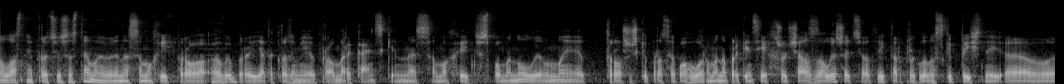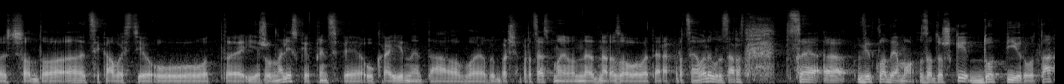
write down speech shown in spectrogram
Ну, власне, про цю систему ви не самохідь про вибори. Я так розумію, про американські не самохідь споминули. Ми трошечки про це поговоримо. Наприкінці, якщо час залишиться, от Віктор прикладно скептичний е, щодо е, цікавості у от, і журналістської, в принципі, України та в виборчий процес. Ми неодноразово в етерах про це говорили. Зараз це е, відкладемо за дошки до піру. Та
